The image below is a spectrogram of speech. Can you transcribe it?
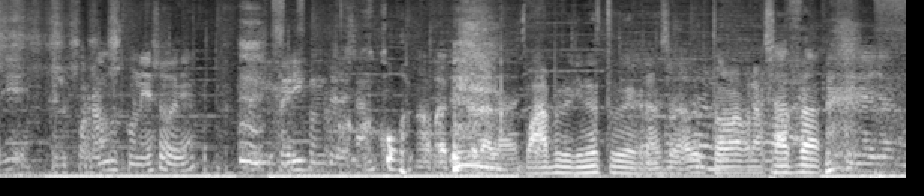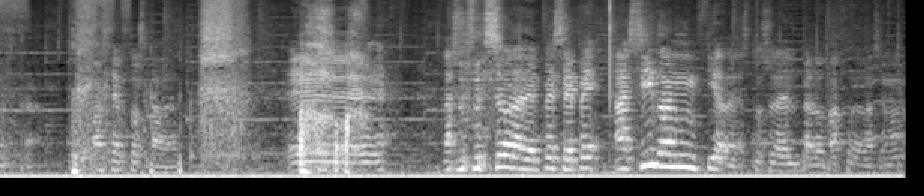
Oye, que nos forramos con eso, ¿eh? Periférico interesante. No, para ti será la- Buah, pero lleno esto de grasa, de toda la grasaza. Sería ya nuestra. Para hacer tostadas. Eh, la sucesora de PSP ha sido anunciada. Esto será el pelotazo de la semana.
